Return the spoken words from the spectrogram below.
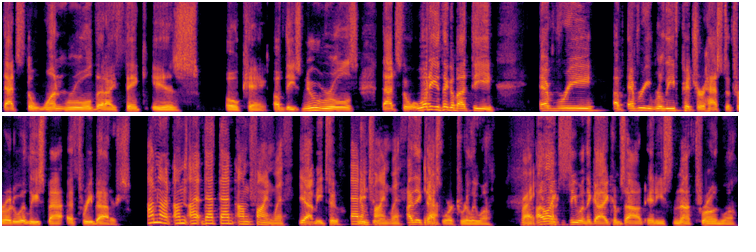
that's the one rule that I think is okay. Of these new rules, that's the. What do you think about the every of every relief pitcher has to throw to at least bat, uh, three batters? i'm not i'm I, that that i'm fine with Yeah, me too. that Me i'm too. fine with I think Yeah. that's worked really well. Right I like to see when the guy comes out and he's not throwing well.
